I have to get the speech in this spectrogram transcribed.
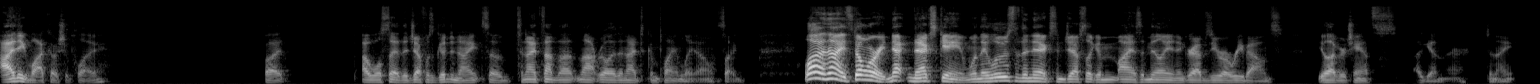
I think Vlatko should play, but I will say that Jeff was good tonight. So tonight's not not really the night to complain, Leo. It's like a lot of nights. Don't worry. Ne- next game, when they lose to the Knicks and Jeff's like a minus a million and grabs zero rebounds, you'll have your chance again there tonight.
